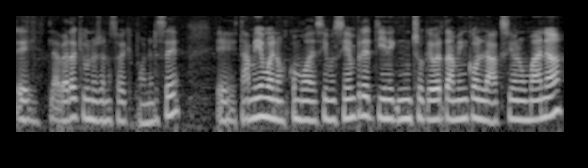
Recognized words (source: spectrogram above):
Eh, la verdad que uno ya no sabe qué ponerse. Eh, también, bueno, como decimos siempre, tiene mucho que ver también con la acción humana,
